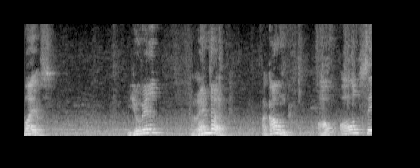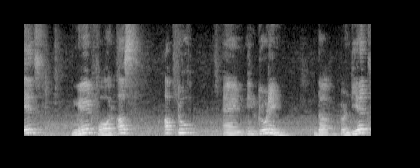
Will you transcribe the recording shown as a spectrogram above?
buyers. You will render account of all sales made for us up to and including the 20th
